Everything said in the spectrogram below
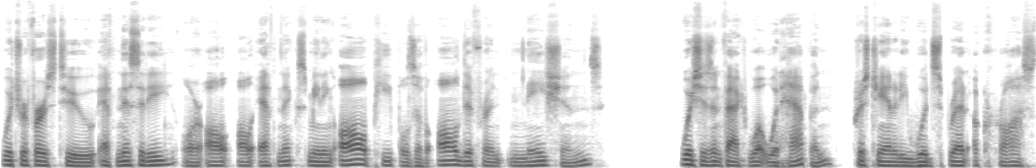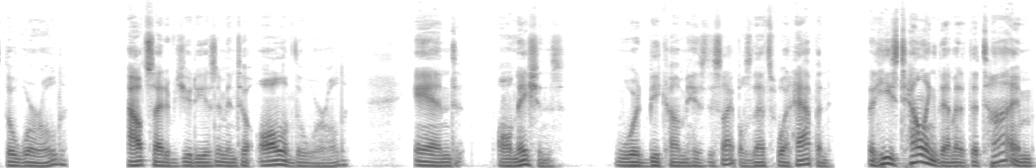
which refers to ethnicity or all, all ethnics, meaning all peoples of all different nations, which is in fact what would happen. Christianity would spread across the world, outside of Judaism into all of the world, and all nations would become his disciples. That's what happened. But he's telling them, at the time,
